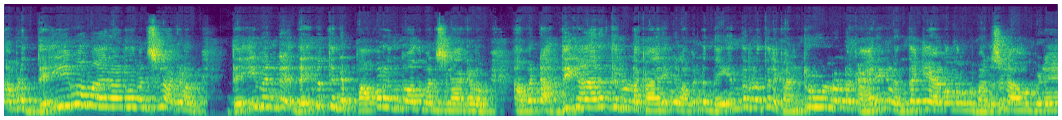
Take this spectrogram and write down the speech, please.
നമ്മുടെ ദൈവം ആരാണെന്ന് മനസ്സിലാക്കണം. ദൈവന്റെ ദൈവത്തിന്റെ പവർ എന്തുവാന്ന് മനസ്സിലാക്കണം. അവന്റെ അധികാരത്തിലുള്ള കാര്യങ്ങൾ അവന്റെ നിയന്ത്രണത്തിൽ കൺട്രോളിലുള്ള കാര്യങ്ങൾ എന്തൊക്കെയാണെന്ന് നമുക്ക് മനസ്സിലാവുമ്പോഴേ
